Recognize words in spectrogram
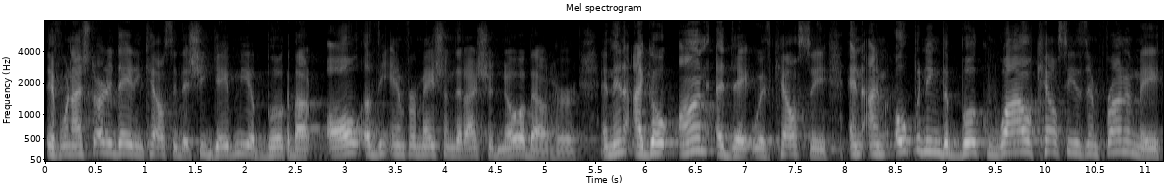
if when I started dating Kelsey, that she gave me a book about all of the information that I should know about her. And then I go on a date with Kelsey and I'm opening the book while Kelsey is in front of me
